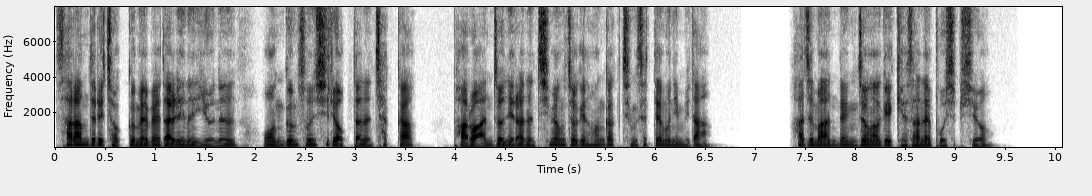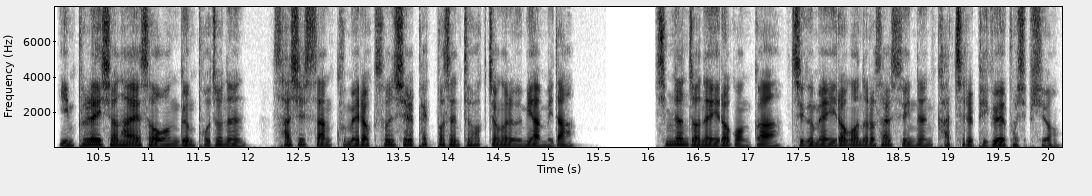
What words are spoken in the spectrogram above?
사람들이 적금에 매달리는 이유는 원금 손실이 없다는 착각, 바로 안전이라는 치명적인 환각 증세 때문입니다. 하지만 냉정하게 계산해 보십시오. 인플레이션 하에서 원금 보조는 사실상 구매력 손실 100% 확정을 의미합니다. 10년 전에 1억 원과 지금의 1억 원으로 살 수 있는 가치를 비교해 보십시오.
